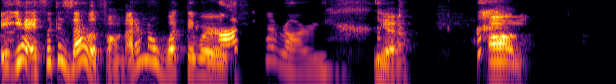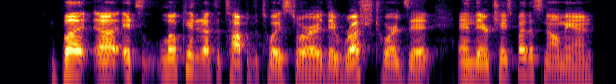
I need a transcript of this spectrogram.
It, yeah, it's like a xylophone. I don't know what they were. Rari. yeah. Um, but uh, it's located at the top of the toy store. They rush towards it, and they're chased by the snowman.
